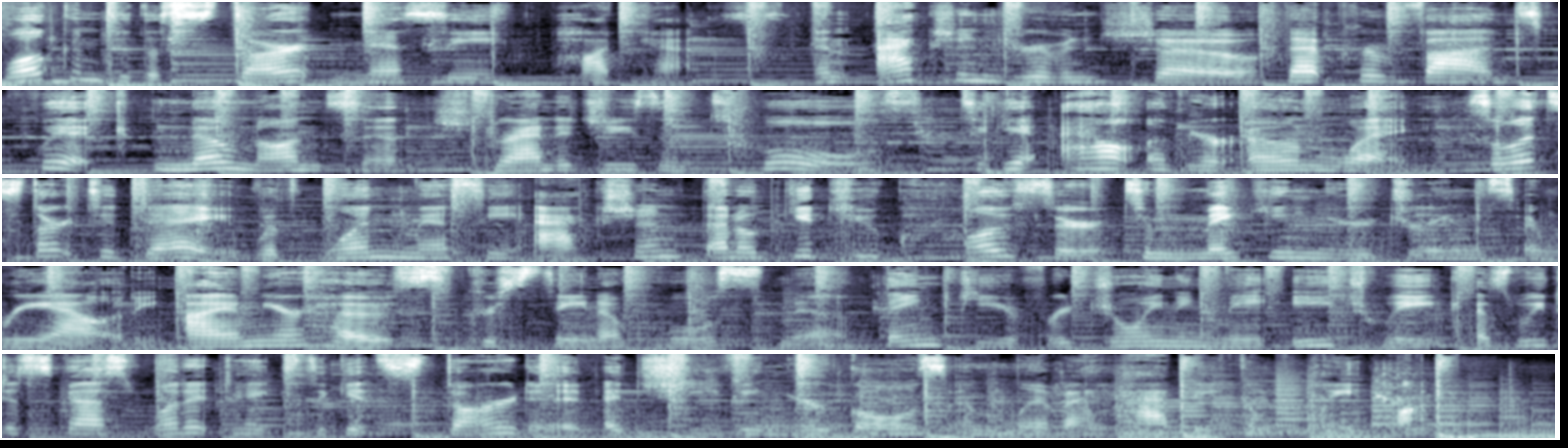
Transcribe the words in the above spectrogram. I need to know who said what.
Speaker 1: Welcome to the Start Messy podcast, an action driven show that provides quick, no nonsense strategies and tools to get out of your own way. So let's start today with one messy action that'll get you closer to making your dreams a reality. I am your host, Christina Poole Smith. Thank you for joining me each week as we discuss what it takes to get started achieving your goals and live a happy, complete life.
